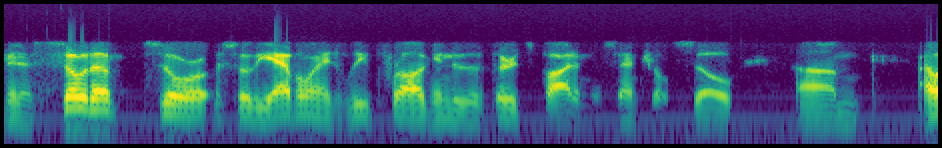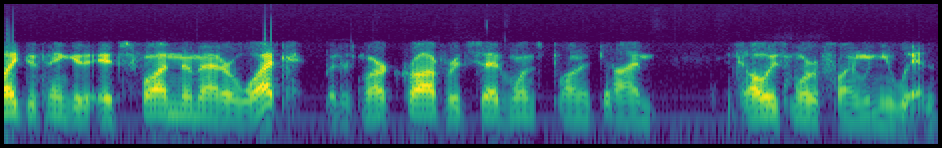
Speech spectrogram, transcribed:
Minnesota. So so the Avalanche leapfrog into the third spot in the Central. So um, I like to think it's fun no matter what. But as Marc Crawford said once upon a time, it's always more fun when you win.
